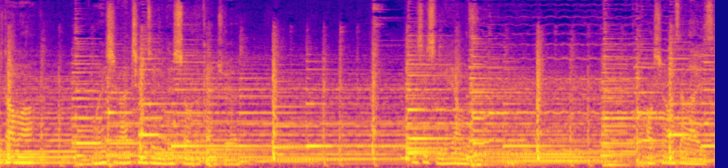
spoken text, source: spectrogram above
知道吗？我很喜欢牵着你的手的感觉，那是什么样子？好希望再来一次。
